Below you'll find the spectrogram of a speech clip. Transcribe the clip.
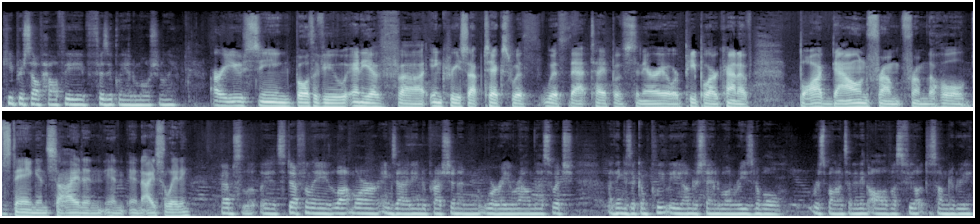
keep yourself healthy physically and emotionally. Are you seeing both of you any of uh, increase upticks with with that type of scenario, where people are kind of bogged down from from the whole staying inside and, and, and isolating? Absolutely. It's definitely a lot more anxiety and depression and worry around this, which I think is a completely understandable and reasonable response. And I think all of us feel it to some degree.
